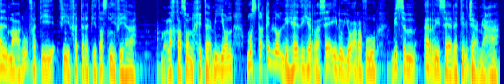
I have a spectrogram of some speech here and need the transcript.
المعروفة في فترة تصنيفها. ملخص ختامي مستقل لهذه الرسائل يعرف باسم الرسالة الجامعة.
